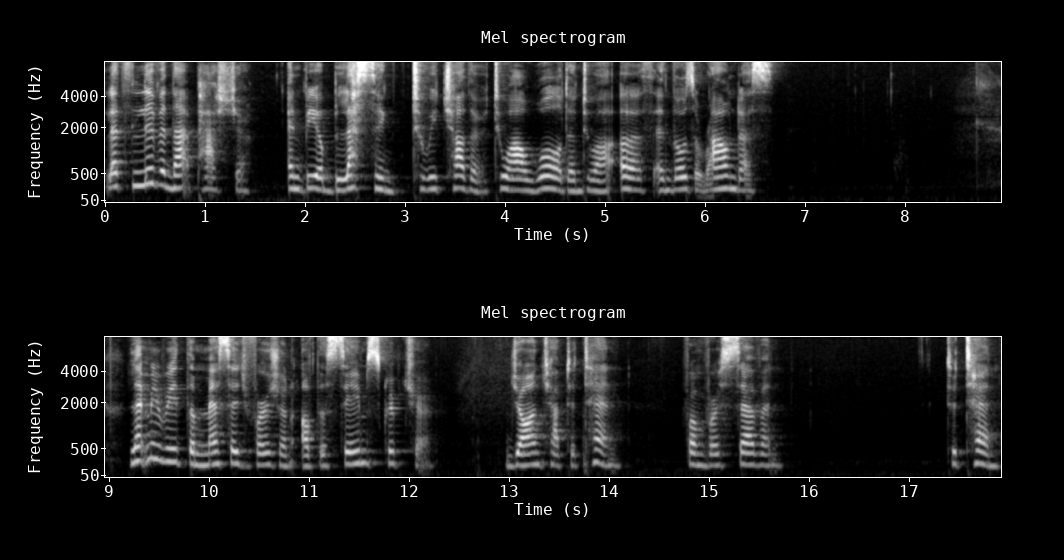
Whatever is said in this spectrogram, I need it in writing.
Let's live in that pasture and be a blessing to each other, to our world, and to our earth and those around us. Let me read the message version of the same scripture, John chapter 10, from verse 7 to 10.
